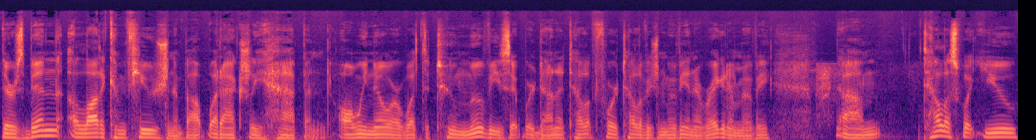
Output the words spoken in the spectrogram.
There's been a lot of confusion about what actually happened. All we know are what the two movies that were done a tele- for television movie and a regular movie. Um, tell us what you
